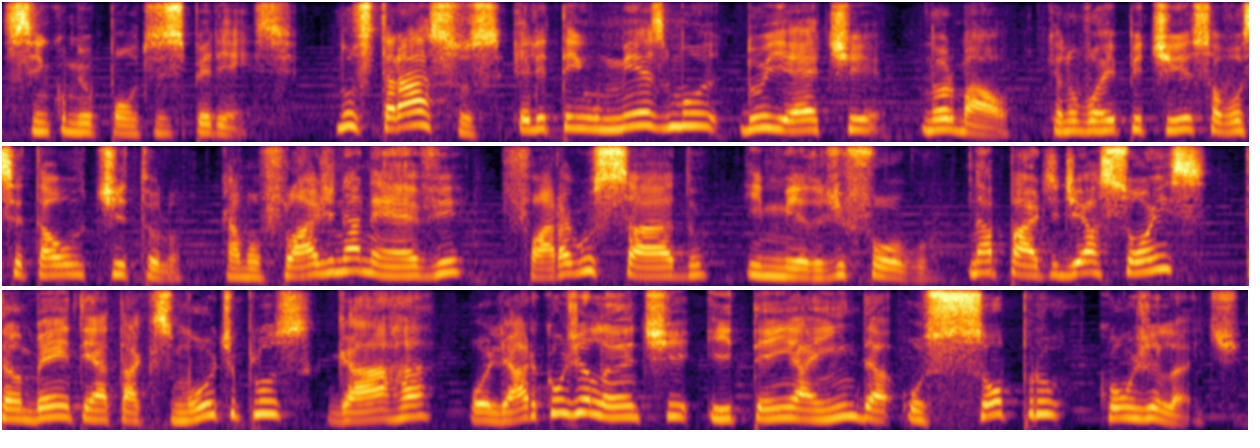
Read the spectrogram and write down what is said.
5 mil pontos de experiência. Nos traços, ele tem o mesmo do Yeti normal, que eu não vou repetir, só vou citar o título: Camuflagem na neve, faro aguçado e medo de fogo. Na parte de ações, também tem ataques múltiplos, garra, olhar congelante e tem ainda o sopro congelante.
